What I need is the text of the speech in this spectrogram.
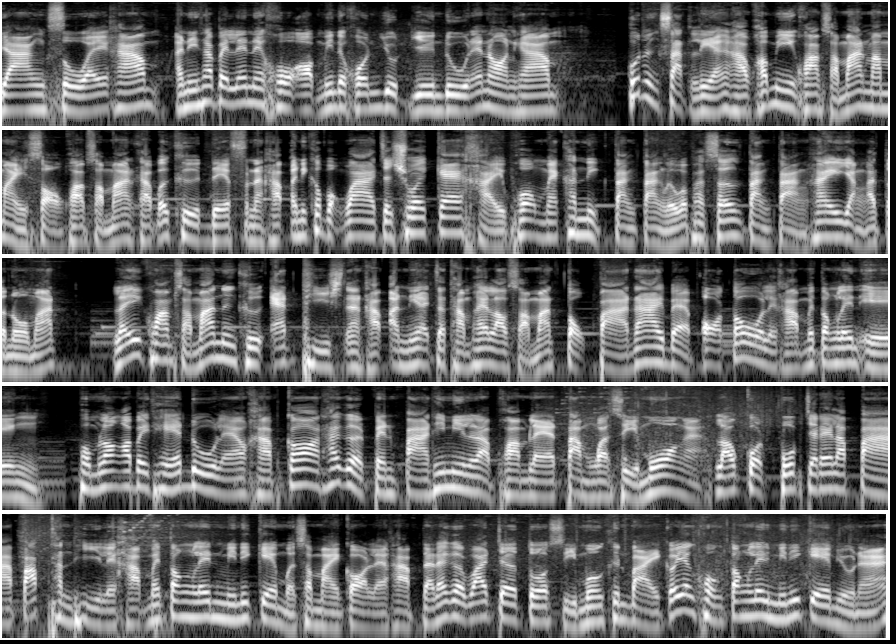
อย่างสวยครับ อันนี้ถ้าเป็นเล่นในโคออปมีแต่คนหยุดยืนดูแน่นอนครับพูดถึงสัตว์เลี้ยงครับเขามีความสามารถมาใหม่ 2 ความสามารถครับก็คือ Def นะครับอันนี้เขาบอกว่าจะช่วยแก้ไขพวกแมคานิกต่างๆ หรือว่าพัซเซิลต่างๆ ให้อย่างอัตโนมัติ และอีกความสามารถหนึ่งคือ Add Peach นะครับอันนี้จะทำให้เราสามารถตกปลาได้แบบออโต้เลยครับไม่ต้องเล่นเอง ผมลองเอาไปเทสดูแล้วครับ ก็ถ้าเกิดเป็นปลาที่มีระดับความแรงต่ำกว่าสีม่วงอะ่ะเรากดปุ๊บจะได้รับปลาปั๊บทันทีเลยครับ ไม่ต้องเล่นมินิเกมเหมือนสมัยก่อนแล้วครับ แต่ถ้าเกิดว่าเจอตัวสีม่วงขึ้นไปก็ยังคงต้องเล่นมินิเกมอยู่นะ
